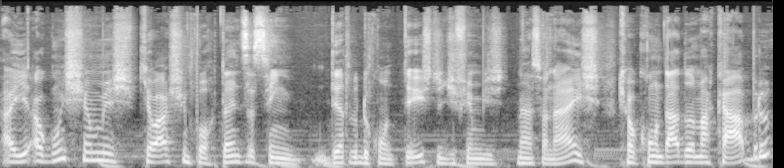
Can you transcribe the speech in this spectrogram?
aí alguns filmes que eu acho importantes, assim, dentro do contexto de filmes nacionais, que é o Condado Macabro,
